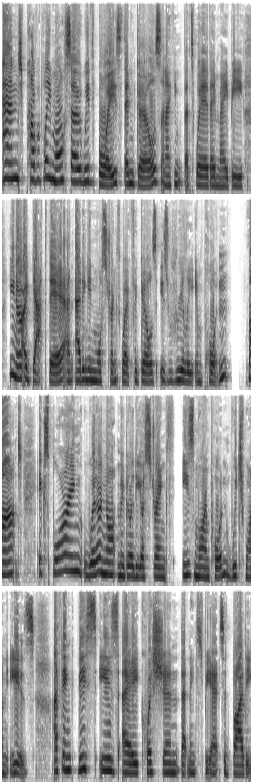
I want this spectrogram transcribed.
and probably more so with boys than girls. And I think that's where there may be, you know, a gap there, and adding in more strength work for girls is really important. But exploring whether or not mobility or strength is more important, which one is? I think this is a question that needs to be answered by the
